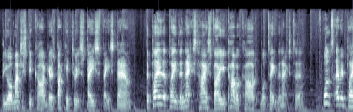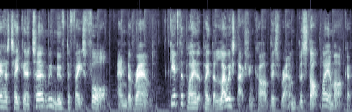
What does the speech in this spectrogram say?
the Your Majesty card goes back into its space face down. The player that played the next highest value power card will take the next turn. Once every player has taken a turn, we move to phase 4, end of round. Give the player that played the lowest action card this round the start player marker.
